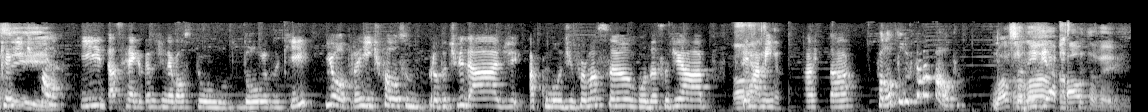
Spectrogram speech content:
que a gente quase. falou aqui das regras de negócio do do Douglas aqui. E outra, a gente falou sobre produtividade, acúmulo de informação, mudança de hábito, ferramentas pra ajudar. Falou tudo que tá na pauta. Nossa, eu nem vi a pauta, velho.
